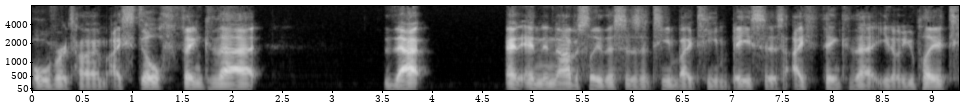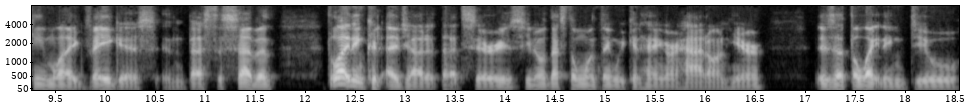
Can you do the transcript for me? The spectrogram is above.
overtime, I still think that that and and then obviously this is a team by team basis. I think that you know you play a team like Vegas in best of seven, the Lightning could edge out at that series. You know that's the one thing we could hang our hat on here, is that the Lightning do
